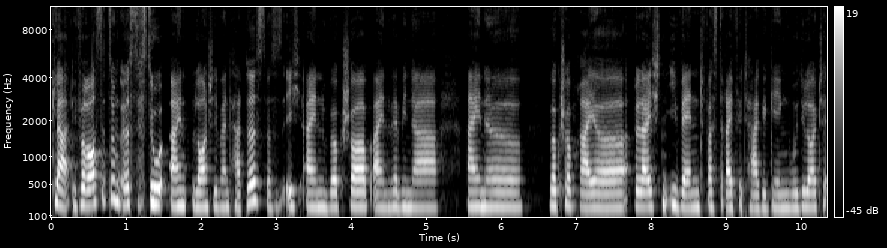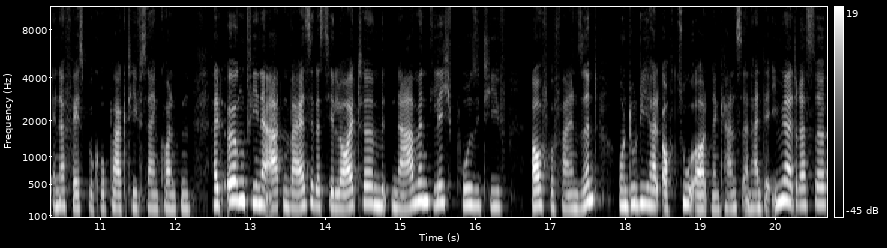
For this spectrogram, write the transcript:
Klar, die Voraussetzung ist, dass du ein Launch-Event hattest, das ist ich, ein Workshop, ein Webinar, eine Workshop-Reihe, vielleicht ein Event, was drei, vier Tage ging, wo die Leute in der Facebook-Gruppe aktiv sein konnten. Halt irgendwie eine Art und Weise, dass die Leute mit namentlich positiv aufgefallen sind und du die halt auch zuordnen kannst anhand der E-Mail-Adresse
